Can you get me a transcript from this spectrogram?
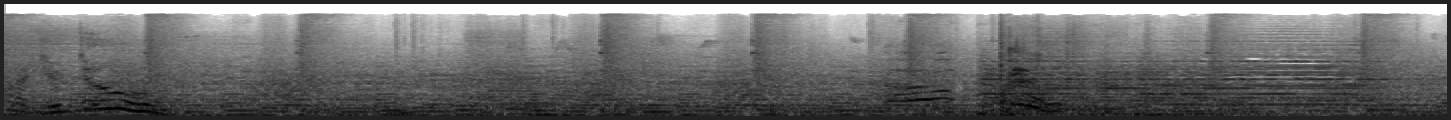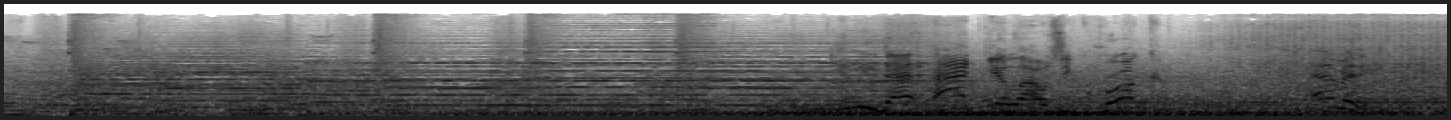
What'd you do? Give me that hat, you lousy crook! Emmett!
